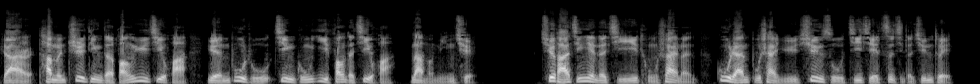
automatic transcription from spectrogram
然而他们制定的防御计划远不如进攻一方的计划那么明确。缺乏经验的起义统帅们固然不善于迅速集结自己的军队，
